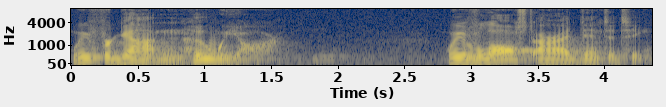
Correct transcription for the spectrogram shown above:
we've forgotten who we are. We have lost our identity.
